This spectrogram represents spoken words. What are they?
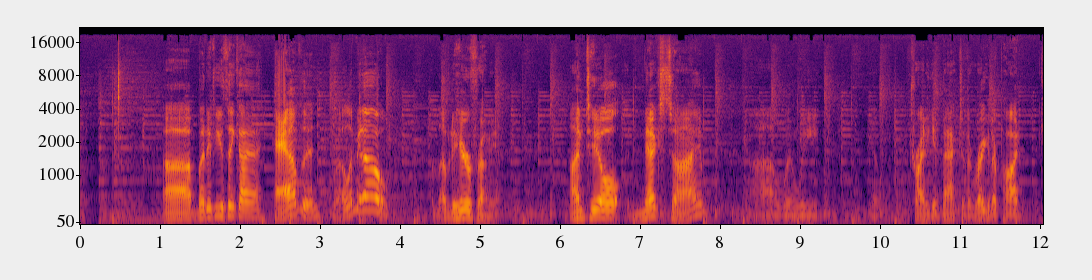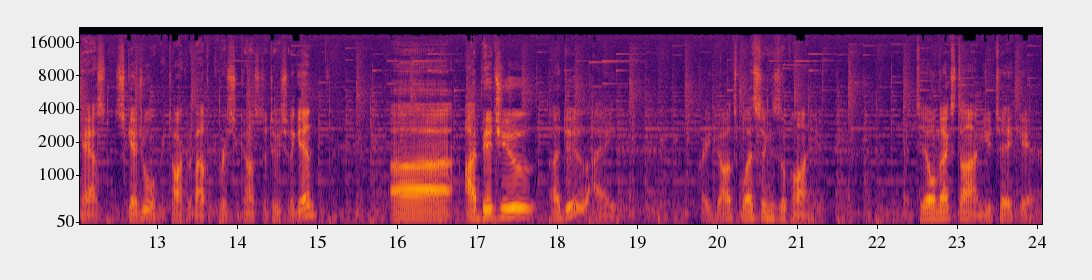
Uh, but if you think I have, then, well, let me know. I'd love to hear from you. Until next time, uh, when we you know, try to get back to the regular podcast schedule, we'll be talking about the Christian Constitution again. Uh, I bid you adieu. I pray God's blessings upon you. Until next time, you take care.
